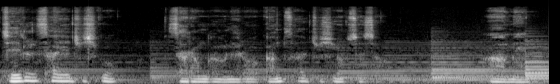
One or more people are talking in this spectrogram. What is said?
죄를 사해 주시고 사랑과 은혜로 감싸 주시옵소서. 아멘.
